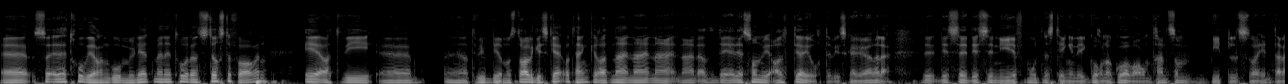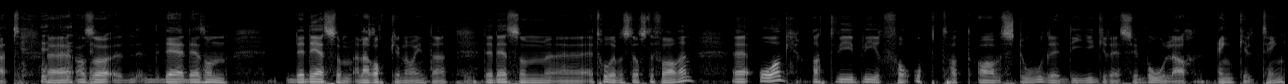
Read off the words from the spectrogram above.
Eh, så jeg tror vi har en god mulighet. Men jeg tror den største faren er at vi eh, at vi blir nostalgiske og tenker at nei, nei, nei, nei altså det, det er sånn vi alltid har gjort det. Vi skal gjøre det. Disse, disse nye modnestingene de går nok over omtrent som Beatles og internett. Eh, altså, det, det er sånn det er det som, Eller rocken og internett. Det er det som eh, jeg tror er den største faren. Eh, og at vi blir for opptatt av store, digre symboler, enkeltting,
